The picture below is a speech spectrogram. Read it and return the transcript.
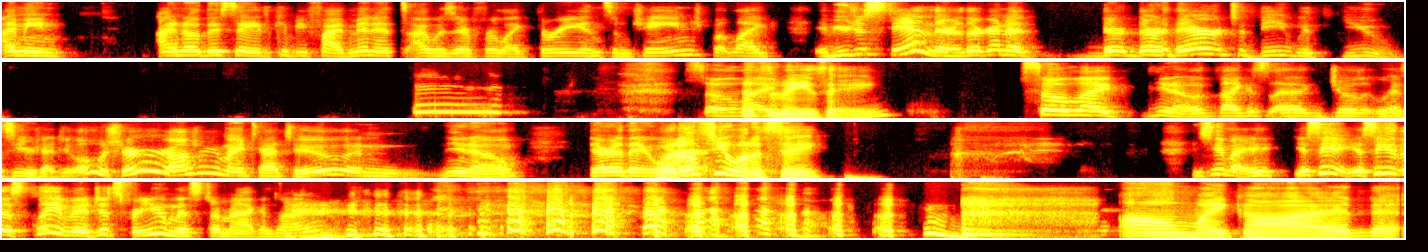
i mean i know they say it could be five minutes i was there for like three and some change but like if you just stand there they're gonna they're they're there to be with you so That's like amazing. So like you know like it's like joe that has your tattoo oh sure i'll show you my tattoo and you know there they were What else do you want to see? you see my you see you see this cleavage it's for you mr mcintyre oh my god.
